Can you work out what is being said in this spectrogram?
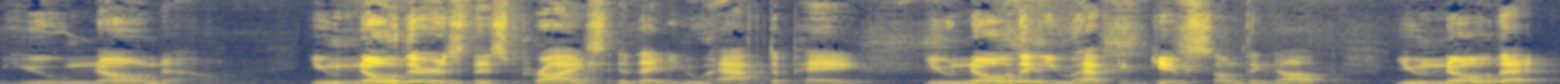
you know now. You know there is this price that you have to pay. You know that you have to give something up. You know that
